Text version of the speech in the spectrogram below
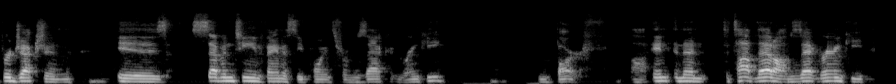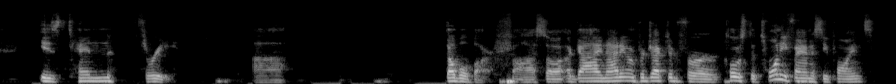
projection is 17 fantasy points from Zach Greinke. Barf. Uh, and, and then to top that off, Zach Greinke is 10 3. Uh, double barf. Uh, so a guy not even projected for close to 20 fantasy points.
